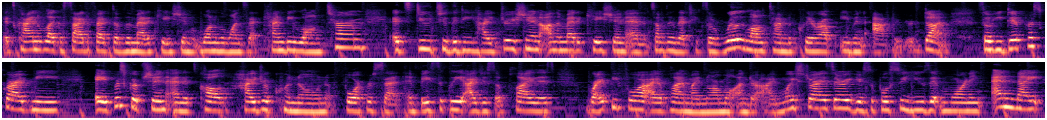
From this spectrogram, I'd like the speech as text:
it's kind of like a side effect of the medication, one of the ones that can be long term. It's due to the dehydration on the medication and it's something that takes a really long time to clear up even after you're done. So he did prescribe me a prescription and it's called hydroquinone 4% and basically I just apply this right before I apply my normal under eye moisturizer. You're supposed to use it morning and night.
